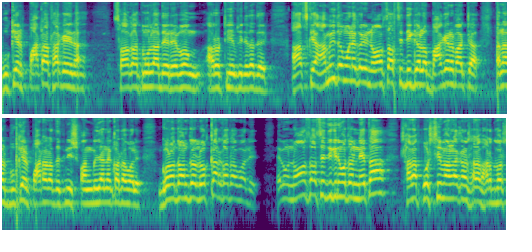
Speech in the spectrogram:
বুকের পাটা থাকে না। স্বাগত মোল্লাদের এবং আরও টিএমসি নেতাদের। আজকে আমি তো মনে করি নওসাদ সিদ্দিকি হলো বাঘের বাচ্চা। তার বুকের পাটাটাতে তিনি সংবিধানের কথা বলে, গণতন্ত্র রক্ষার কথা বলে। এবং নওসাদ সিদ্দিকির মতন নেতা সারা পশ্চিমবাংলা কেন সারা ভারতবর্ষ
